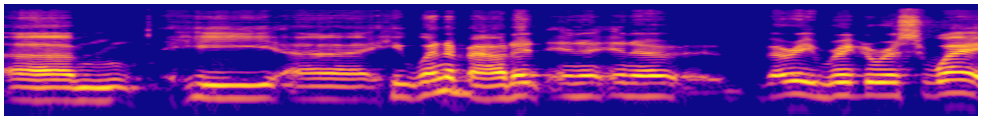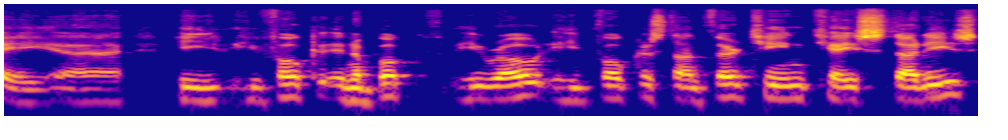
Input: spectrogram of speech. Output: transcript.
um, he uh, he went about it in a, in a very rigorous way. Uh, he he focused in a book he wrote. He focused on 13 case studies.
